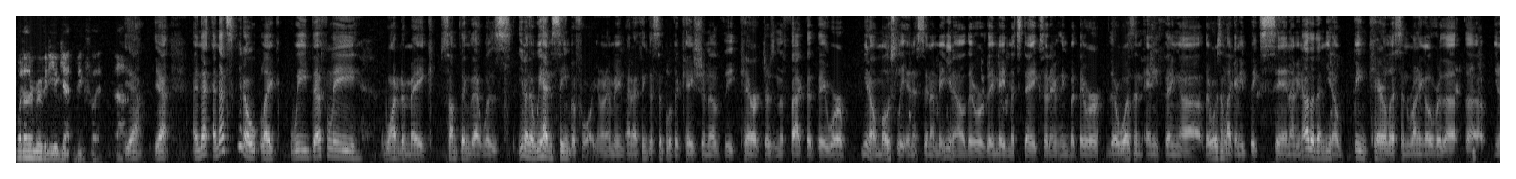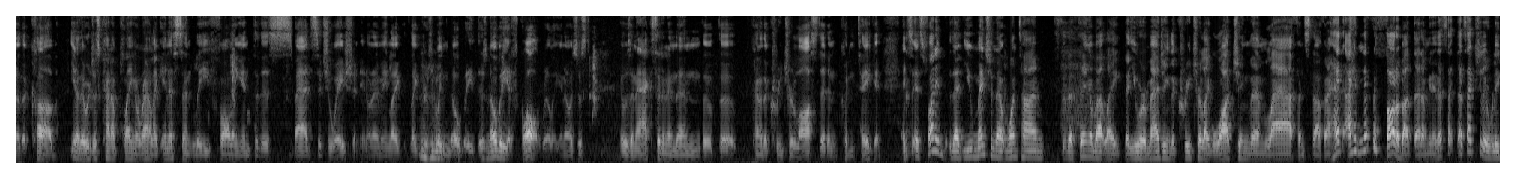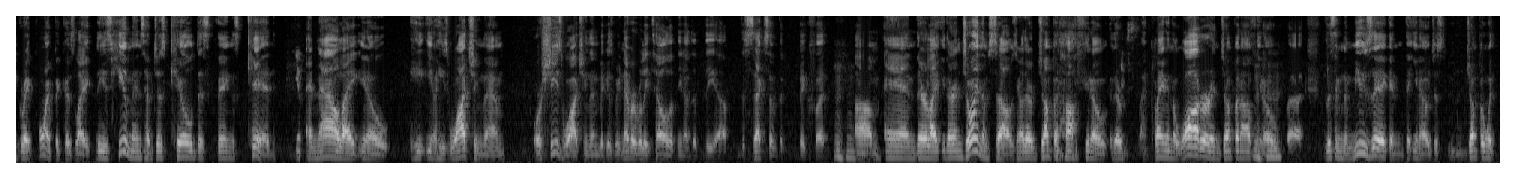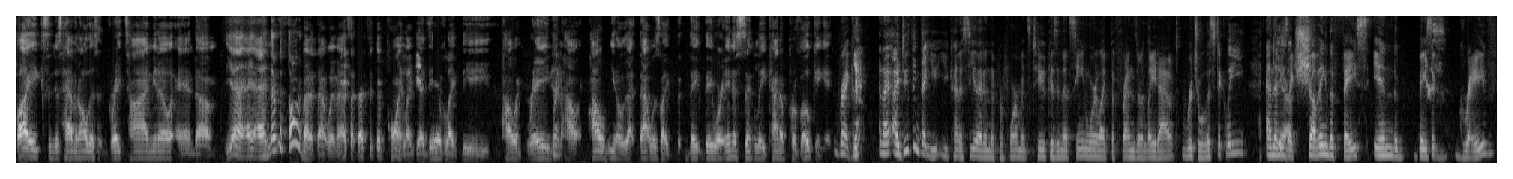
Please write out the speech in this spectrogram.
what other movie do you get Bigfoot? Uh, Yeah, yeah, and that and that's you know like we definitely wanted to make something that was you know that we hadn't seen before. You know what I mean? And I think the simplification of the characters and the fact that they were you know mostly innocent. I mean, you know they were they made mistakes and everything, but they were there wasn't anything. Uh, there wasn't like any big sin. I mean, other than you know being careless and running over the the you know the cub you know, they were just kind of playing around, like innocently falling into this bad situation. You know what I mean? Like, like there's Mhm. really nobody, there's nobody at fault, really. You know, it's just, it was an accident, and then the the kind of the creature lost it and couldn't take it. It's it's funny that you mentioned that one time the thing about like that you were imagining the creature like watching them laugh and stuff. And I had I had never thought about that. I mean, that's that's actually a really great point because like these humans have just killed this thing's kid Yep. and now like you know he you know he's watching them or she's watching them because we never really tell you know the the uh, the sex of the Bigfoot Mhm. um, and they're like they're enjoying themselves you know they're jumping off you know they're playing in the water and jumping off you know Mhm. uh, listening to music and you know just jumping with bikes and just having all this great time you know and um, yeah I, I never thought about it that way man that's a, that's a good point like the idea of like the how enraged Right. and how how you know that that was like they they were innocently kind of provoking it. Right. 'cause- And I, I do think that you, you kind of see that in the performance too, because in that scene where like the friends are laid out ritualistically, and then he's like shoving the face in the basic grave,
